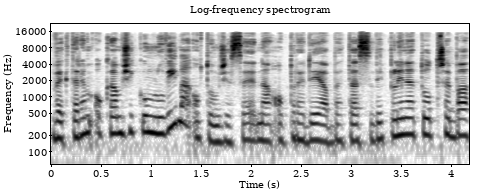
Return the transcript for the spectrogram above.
Ve kterém okamžiku mluvíme o tom, že se jedná o prediabetes? Vyplyne to třeba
